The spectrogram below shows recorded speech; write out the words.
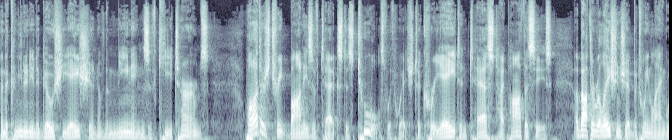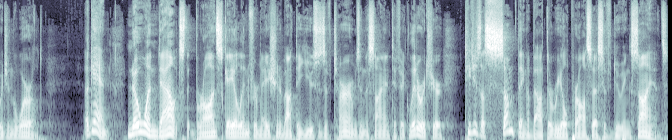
and the community negotiation of the meanings of key terms, while others treat bodies of text as tools with which to create and test hypotheses about the relationship between language and the world. Again, no one doubts that broad scale information about the uses of terms in the scientific literature teaches us something about the real process of doing science.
